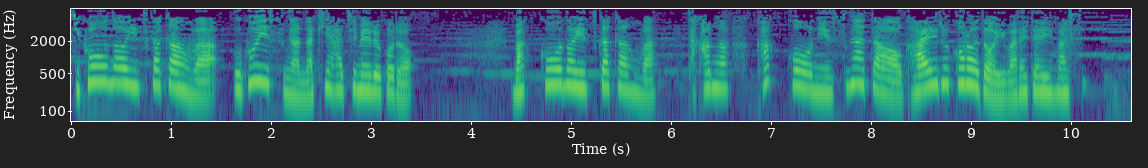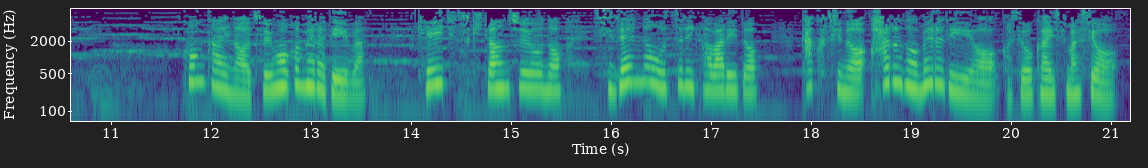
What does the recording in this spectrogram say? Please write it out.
地高の5日間はウグイスが鳴き始める頃、末光の5日間は鷹が格好に姿を変える頃と言われています。今回の中国メロディーは、啓日期間中の自然の移り変わりと各地の春のメロディーをご紹介しましょう。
